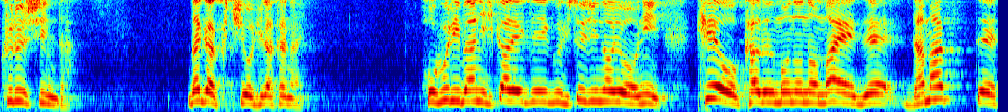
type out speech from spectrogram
苦しんだ。だが口を開かない。ほふり場に引かれていく羊のように毛を刈る者の前で黙って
